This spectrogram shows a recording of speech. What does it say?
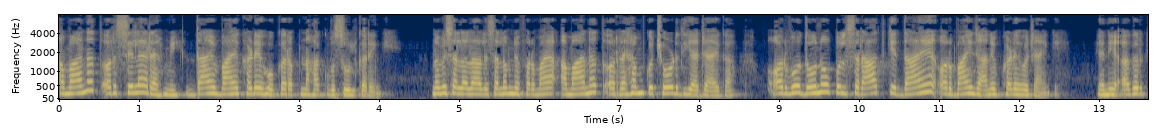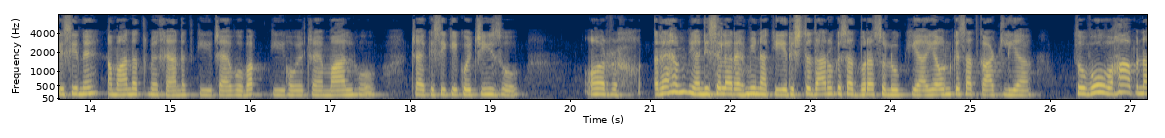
امانت اور سلا رحمی دائیں بائیں کھڑے ہو کر اپنا حق وصول کریں گی نبی صلی اللہ علیہ وسلم نے فرمایا، امانت اور رحم کو چھوڑ دیا جائے گا، اور وہ دونوں پلسرات کے دائیں اور بائیں جانب کھڑے ہو جائیں گے۔ یعنی اگر کسی نے امانت میں خیالت کی، چاہے وہ وقت کی ہو، چاہے مال ہو، چاہے کسی کی کوئی چیز ہو اور رحم یعنی سلا رحمی نہ کی رشتے داروں کے ساتھ برا سلوک کیا یا ان کے ساتھ کاٹ لیا، تو وہ وہاں اپنا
